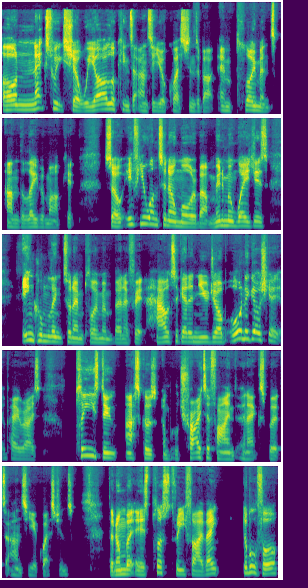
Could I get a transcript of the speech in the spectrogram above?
On next week's show, we are looking to answer your questions about employment and the labour market. So, if you want to know more about minimum wages, income linked to unemployment benefit, how to get a new job, or negotiate a pay rise, please do ask us and we'll try to find an expert to answer your questions. The number is plus 358 44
